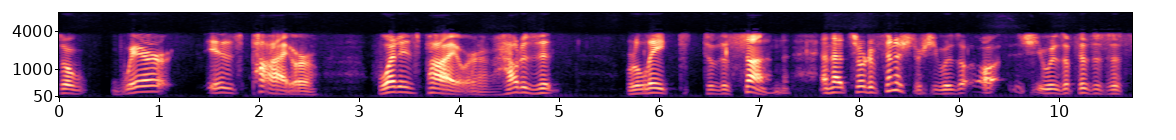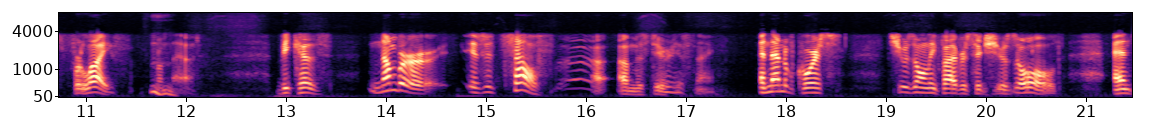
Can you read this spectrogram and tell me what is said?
so where is pi or what is pi or how does it relate to the sun? And that sort of finished her. She was a, uh, she was a physicist for life from that, because number is itself a, a mysterious thing. And then, of course, she was only five or six years old, and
